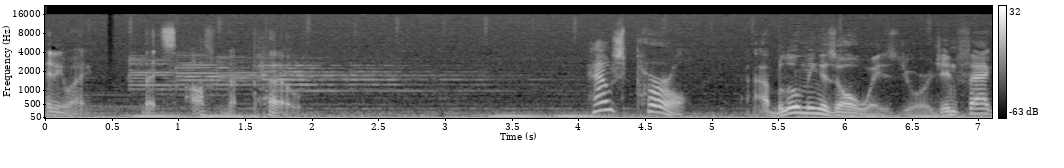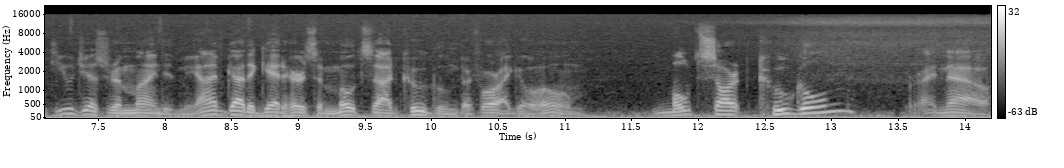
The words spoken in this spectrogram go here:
Anyway, let's ask them about Pearl. How's Pearl? Uh, blooming as always, George. In fact, you just reminded me. I've got to get her some Mozart Kugeln before I go home. Mozart Kugeln? Right now,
